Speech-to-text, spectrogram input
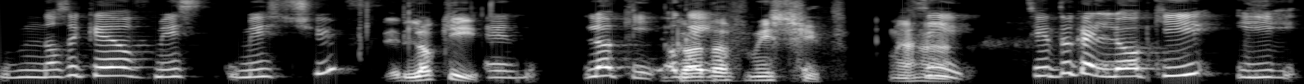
no sé qué of mis- mischief? Loki, En- Loki, ok. God of Mischief. Ajá. Sí, siento que Loki y,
